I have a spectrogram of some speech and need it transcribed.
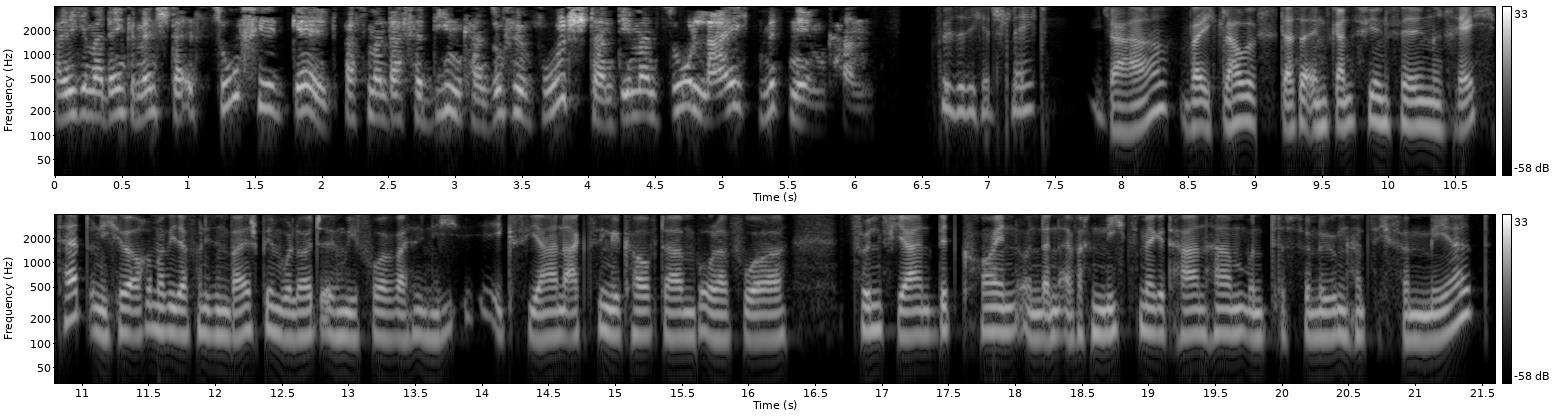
weil ich immer denke, Mensch, da ist so viel Geld, was man da verdienen kann, so viel Wohlstand, den man so leicht mitnehmen kann. Fühlst du dich jetzt schlecht? Ja, weil ich glaube, dass er in ganz vielen Fällen recht hat. Und ich höre auch immer wieder von diesen Beispielen, wo Leute irgendwie vor, weiß ich nicht, x Jahren Aktien gekauft haben oder vor fünf Jahren Bitcoin und dann einfach nichts mehr getan haben und das Vermögen hat sich vermehrt.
